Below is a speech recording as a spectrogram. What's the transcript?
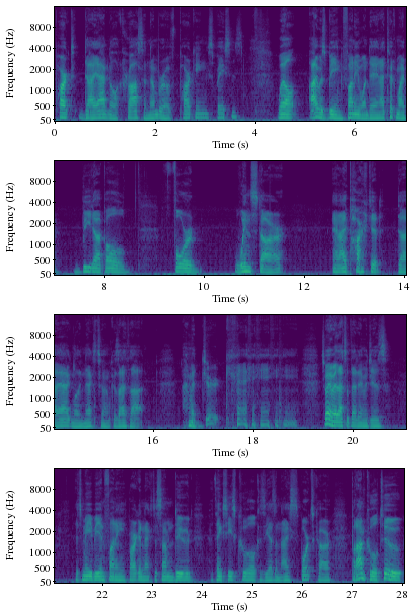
parked diagonal across a number of parking spaces. Well, I was being funny one day and I took my beat up old Ford Windstar and I parked it diagonally next to him because I thought, I'm a jerk. so, anyway, that's what that image is. It's me being funny, parking next to some dude who thinks he's cool because he has a nice sports car. But I'm cool too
